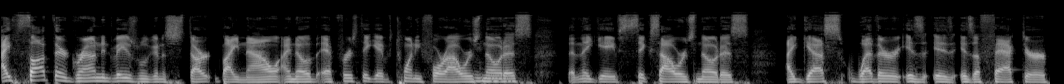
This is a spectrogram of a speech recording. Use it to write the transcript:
I thought their ground invasion was going to start by now. I know at first they gave 24 hours notice, then they gave six hours notice. I guess weather is is is a factor.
